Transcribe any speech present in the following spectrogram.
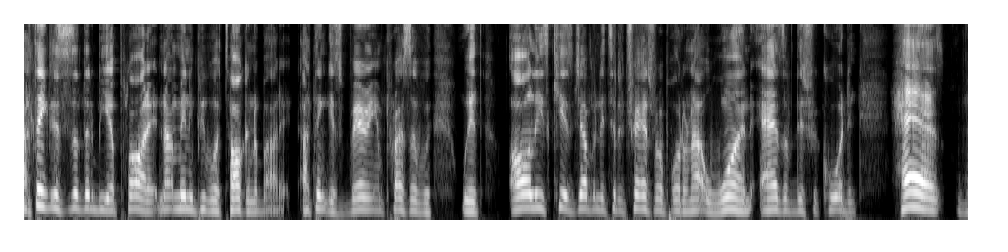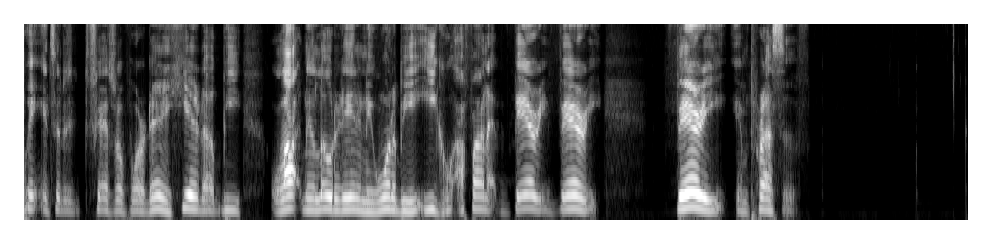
I think this is something to be applauded. Not many people are talking about it. I think it's very impressive with, with all these kids jumping into the transfer portal. Not one, as of this recording, has went into the transfer portal. They're here to be locked and loaded in, and they want to be an Eagle. I find that very, very, very impressive. I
